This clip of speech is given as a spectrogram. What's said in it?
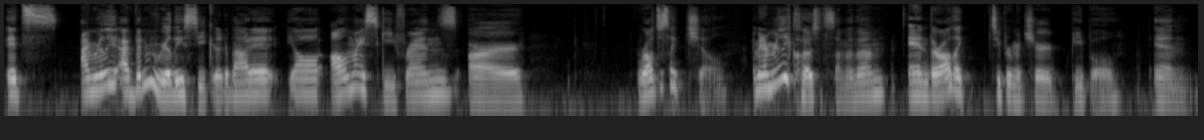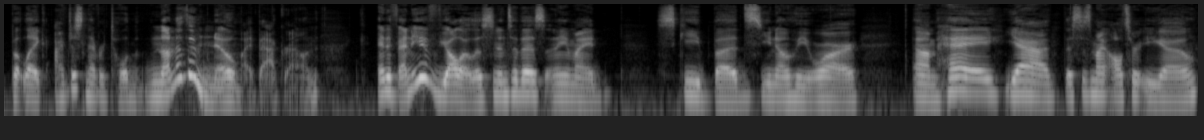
It's I'm really I've been really secret about it, y'all. All my ski friends are we're all just like chill. I mean, I'm really close with some of them, and they're all like super mature people. And but like I've just never told them. None of them know my background. And if any of y'all are listening to this, any of my ski buds, you know who you are. Um, hey, yeah, this is my alter ego.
